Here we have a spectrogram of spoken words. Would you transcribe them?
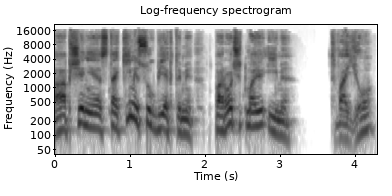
а общение с такими субъектами порочит мое имя. Твое?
